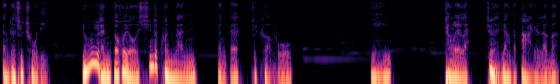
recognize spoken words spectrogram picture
等着去处理，永远都会有新的困难等着去克服。你成为了这样的大人了吗？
